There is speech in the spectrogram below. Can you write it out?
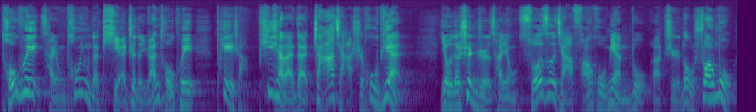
头盔采用通用的铁质的圆头盔，配上披下来的扎甲式护片，有的甚至采用锁子甲防护面部啊，只露双目，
